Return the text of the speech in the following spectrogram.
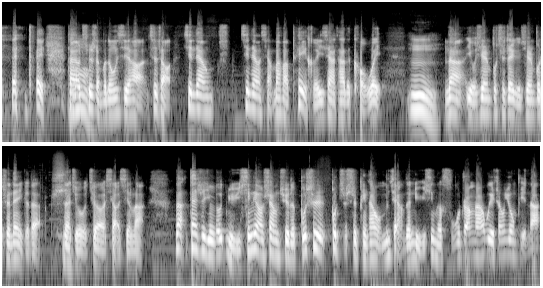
对他要吃什么东西哈，至少尽量尽量想办法配合一下他的口味。嗯，那有些人不吃这个，有些人不吃那个的，那就就要小心了。那但是有女星要上去了，不是不只是平常我们讲的女性的服装啊、卫生用品呐，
